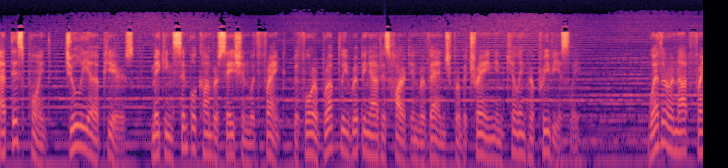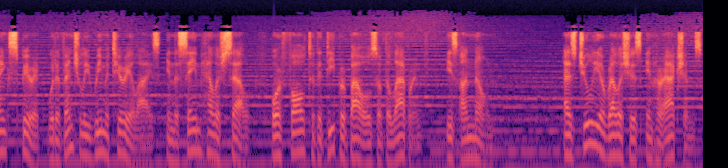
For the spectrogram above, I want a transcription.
At this point, Julia appears, making simple conversation with Frank before abruptly ripping out his heart in revenge for betraying and killing her previously. Whether or not Frank's spirit would eventually rematerialize in the same hellish cell, or fall to the deeper bowels of the labyrinth, is unknown. As Julia relishes in her actions,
